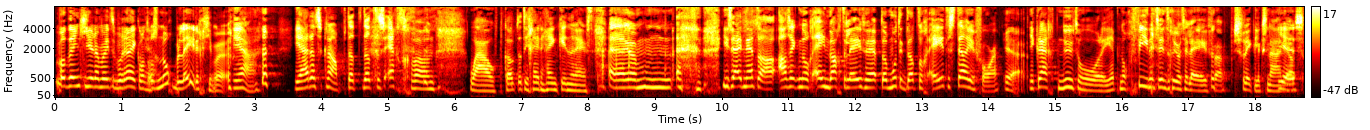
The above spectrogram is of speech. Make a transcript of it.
wat denk je hier daarmee te bereiken? Want Ja. alsnog beledig je me. Ja. Ja, dat is knap. Dat, dat is echt gewoon. Wauw, ik hoop dat diegene geen kinderen heeft. Ehm, je zei het net al, als ik nog één dag te leven heb, dan moet ik dat toch eten. Stel je voor. Ja. Je krijgt het nu te horen. Je hebt nog 24 uur te leven. Verschrikkelijk scenario. Yes,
